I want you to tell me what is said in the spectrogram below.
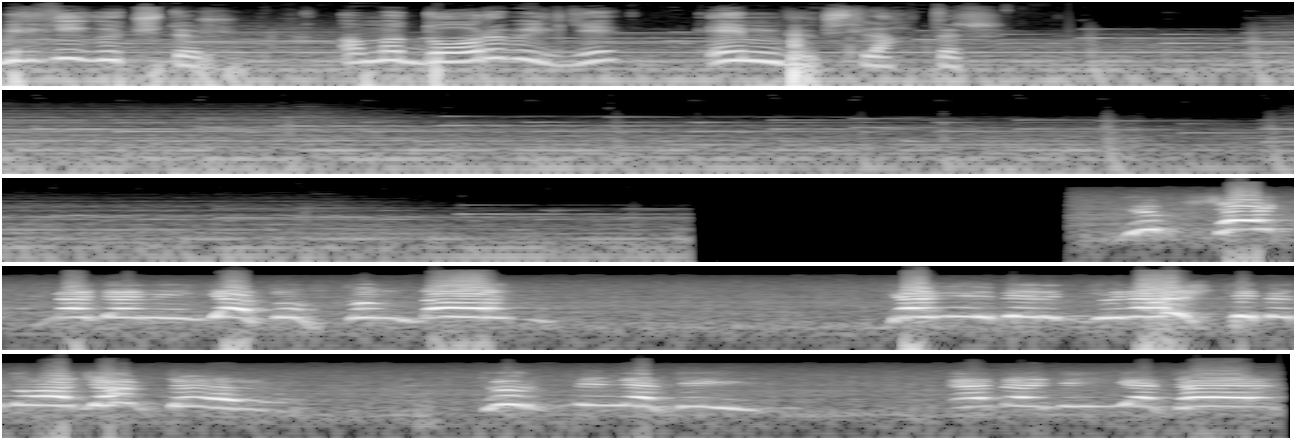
Bilgi güçtür ama doğru bilgi en büyük silahtır. Yüksek medeniyet ufkundan yeni bir güneş gibi doğacaktır. Türk milleti ebediyete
